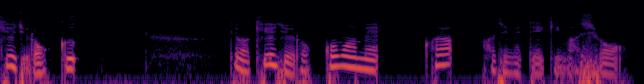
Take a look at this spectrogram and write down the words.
96では96コマ目から始めていきましょう。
